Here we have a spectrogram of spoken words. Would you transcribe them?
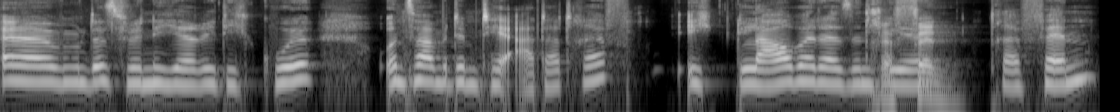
ähm, das finde ich ja richtig cool. Und zwar mit dem Theatertreff. Ich glaube, da sind wir. Treffen. Treffen.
